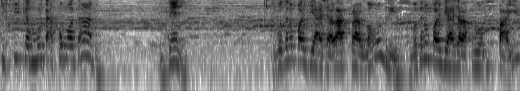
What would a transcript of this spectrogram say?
que fica muito acomodado. Entende? Se você não pode viajar lá para Londres, se você não pode viajar lá para outros países,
